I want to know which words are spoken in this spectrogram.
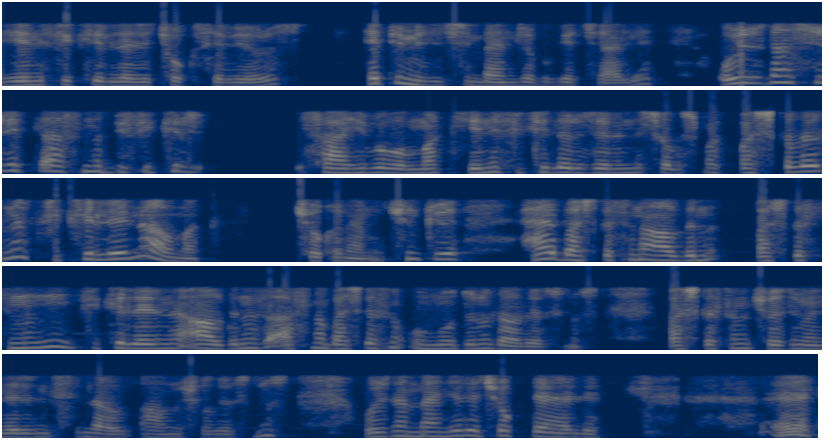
yeni fikirleri çok seviyoruz. Hepimiz için bence bu geçerli. O yüzden sürekli aslında bir fikir sahibi olmak, yeni fikirler üzerinde çalışmak, başkalarının fikirlerini almak çok önemli. Çünkü her başkasına aldığın, başkasının fikirlerini aldığınızda aslında başkasının umudunu da alıyorsunuz. Başkasının çözüm önerisini de al- almış oluyorsunuz. O yüzden bence de çok değerli. Evet,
